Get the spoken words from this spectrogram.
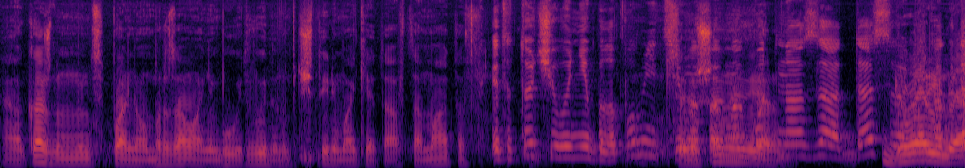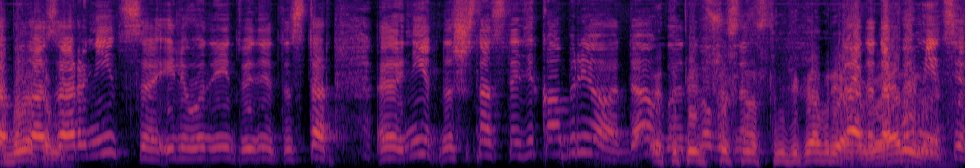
Э, Каждому муниципальному образованию будет выдано по 4 макета автоматов. Это то, чего не было. Помните, Совершенно мы год верно. назад, да, с вами, Говорили когда об была этом. зорница, или вот нет, нет, это старт, э, нет, на 16 декабря, да? Это перед года назад. 16 декабря Да, вы да, да, помните,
